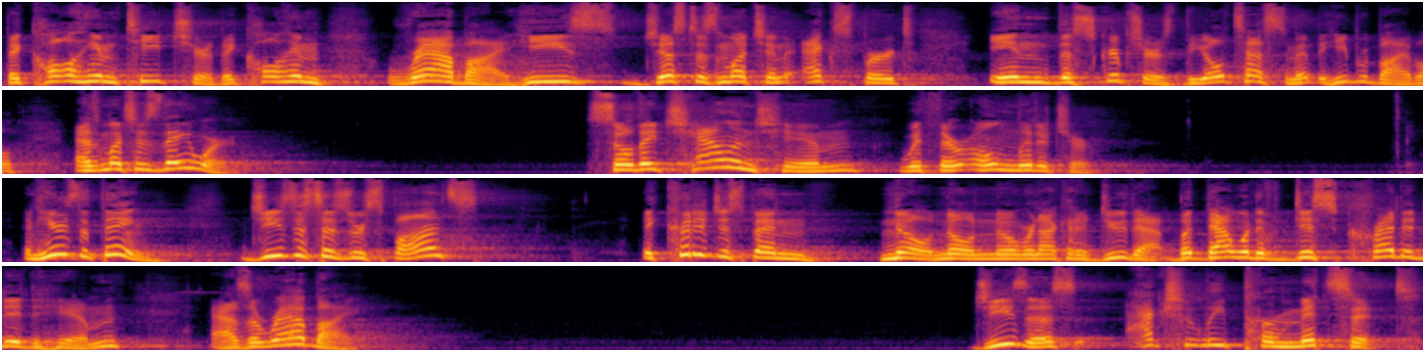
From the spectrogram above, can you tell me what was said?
They call him teacher, they call him rabbi. He's just as much an expert in the scriptures, the Old Testament, the Hebrew Bible, as much as they were. So they challenge him with their own literature. And here's the thing Jesus' response, it could have just been, no, no, no, we're not going to do that. But that would have discredited him as a rabbi. Jesus actually permits it.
